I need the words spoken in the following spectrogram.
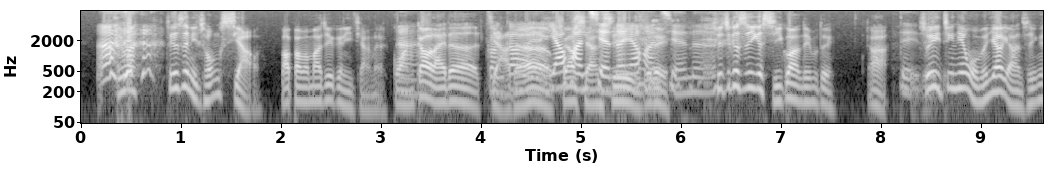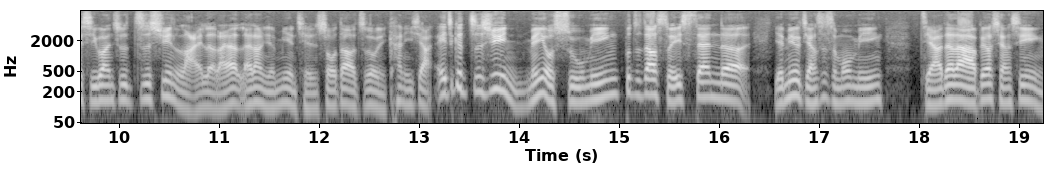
对吧？这个是你从小爸爸妈妈就跟你讲的，广告来的假的，要还钱的，要还钱的。所以这个是一个习惯，对不对？啊，对，所以今天我们要养成一个习惯，就是资讯来了，来来到你的面前，收到之后，你看一下，哎，这个资讯没有署名，不知道谁 send 的，也没有讲是什么名，假的啦，不要相信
